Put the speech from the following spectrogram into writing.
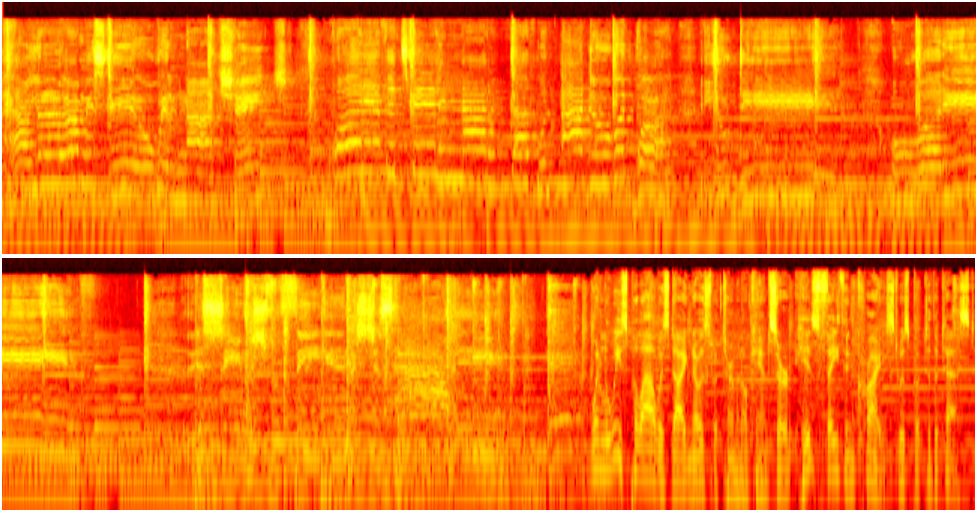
how you love me still will not change? What if it's really not about what I do, but what you did? What if this ain't wishful thinking? Just how it is. When Luis Palau was diagnosed with terminal cancer, his faith in Christ was put to the test.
